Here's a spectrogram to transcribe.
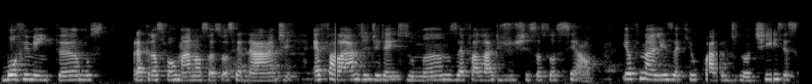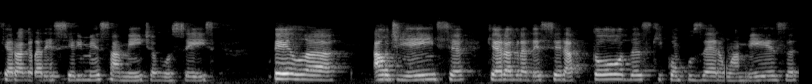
movimentamos para transformar nossa sociedade, é falar de direitos humanos, é falar de justiça social. E eu finalizo aqui o quadro de notícias, quero agradecer imensamente a vocês pela audiência, quero agradecer a todas que compuseram a mesa,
